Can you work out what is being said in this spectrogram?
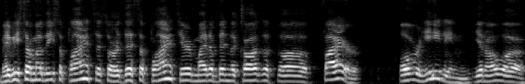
Maybe some of these appliances or this appliance here might have been the cause of uh, fire, overheating, you know. Uh,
